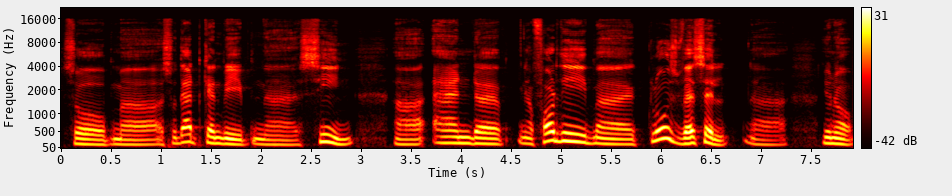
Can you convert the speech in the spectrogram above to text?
So, uh, so that can be uh, seen and for the closed vessel you know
